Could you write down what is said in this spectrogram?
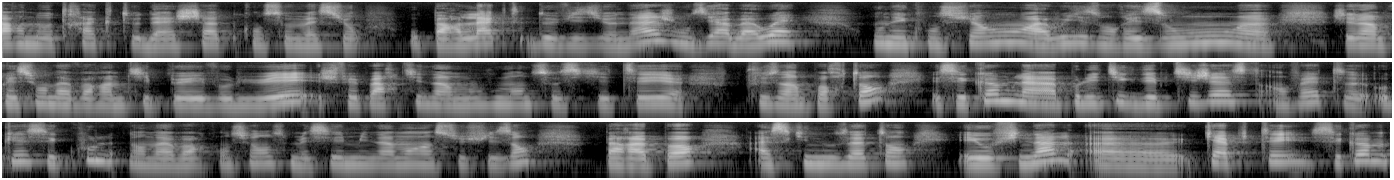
par notre acte d'achat, de consommation ou par l'acte de visionnage, on se dit ah bah ouais, on est conscient, ah oui, ils ont raison, euh, j'ai l'impression d'avoir un petit peu évolué, je fais partie d'un mouvement de société euh, plus important. Et c'est comme la politique des petits gestes. En fait, euh, ok, c'est cool d'en avoir conscience, mais c'est éminemment insuffisant par rapport à ce qui nous attend. Et au final, capter, c'est comme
